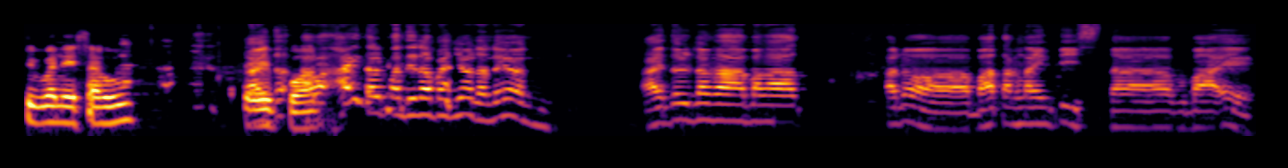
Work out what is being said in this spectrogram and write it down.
Si Vanessa Hu? Sa idol, F4? Uh, idol pa din naman yun, ano yun? Idol ng uh, mga ano, ah, batang 90s na babae.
